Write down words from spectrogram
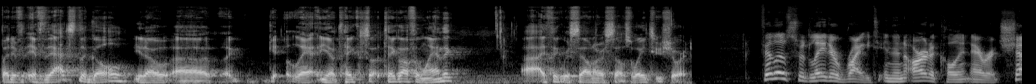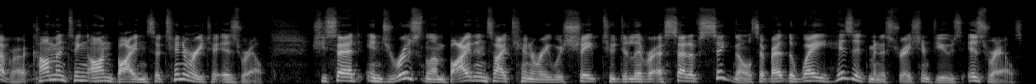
but if, if that's the goal, you know, uh, get, you know, take take off and landing, I think we're selling ourselves way too short. Phillips would later write in an article in Arutz Sheva commenting on Biden's itinerary to Israel. She said, In Jerusalem, Biden's itinerary was shaped to deliver a set of signals about the way his administration views Israel's,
